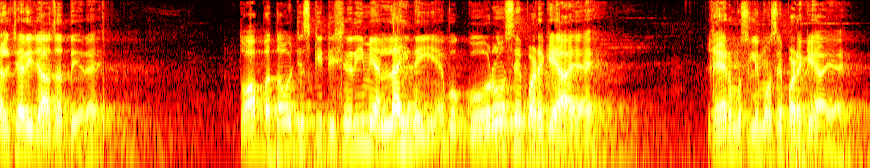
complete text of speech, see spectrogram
کلچر اجازت دے رہا ہے تو آپ بتاؤ جس کی ڈکشنری میں اللہ ہی نہیں ہے وہ گوروں سے پڑھ کے آیا ہے غیر مسلموں سے پڑھ کے آیا ہے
